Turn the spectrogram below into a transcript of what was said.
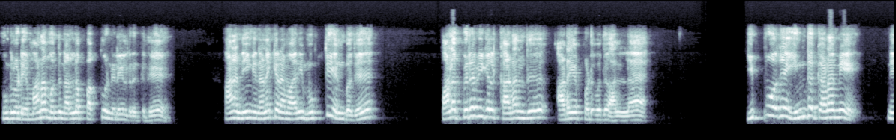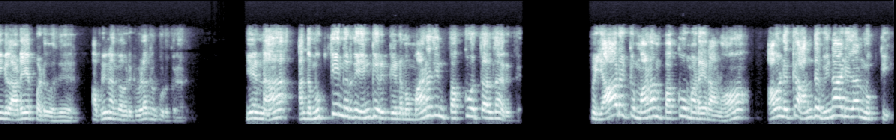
உங்களுடைய மனம் வந்து நல்ல பக்குவ நிலையில் இருக்குது. ஆனா நீங்க நினைக்கிற மாதிரி முக்தி என்பது பல பிறவிகள் கடந்து அடையப்படுவது அல்ல. இப்போதே இந்த கணமே நீங்கள் அடையப்படுவது அப்படின்னு அங்க அவருக்கு விளக்கம் கொடுக்குறாரு. ஏன்னா அந்த முக்திங்கிறது எங்க இருக்கு? நம்ம மனதின் பக்குவத்தால் தான் இருக்கு. இப்ப யாருக்கு மனம் பக்குவம் அடைகிறானோ அவனுக்கு அந்த வினாடி தான் முக்தி.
